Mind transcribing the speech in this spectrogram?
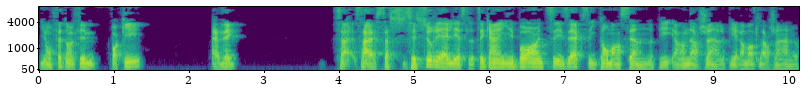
ils ont fait un film fucké avec ça, ça, ça c'est surréaliste. Tu sais quand il bat un de ses ex, il tombe en scène, puis en argent, là, puis il ramasse l'argent là.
